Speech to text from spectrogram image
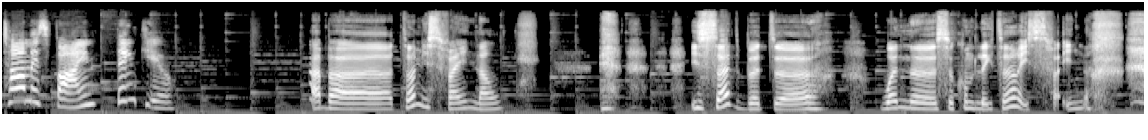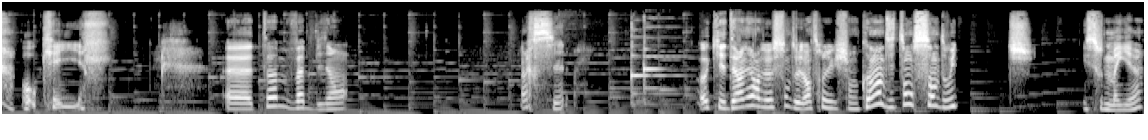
Tom is fine, thank you. Ah bah, Tom is fine now. he's sad, but uh, one uh, second later, he's fine. ok. Euh, Tom va bien. Merci. Ok, dernière leçon de l'introduction. Comment dit-on sandwich? Fout de ma gueule.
